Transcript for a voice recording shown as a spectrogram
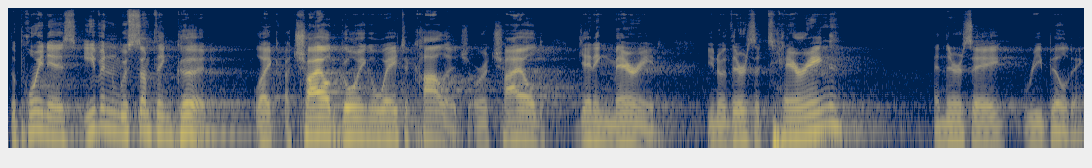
The point is, even with something good, like a child going away to college or a child getting married, you know, there's a tearing and there's a rebuilding.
